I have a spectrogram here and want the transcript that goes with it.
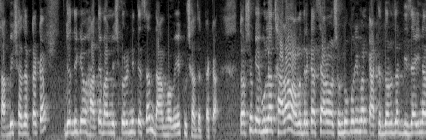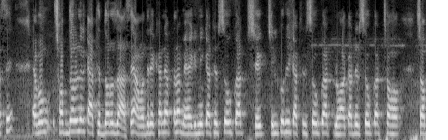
ছাব্বিশ হাজার টাকা। যদি কেউ হাতে বার্নিশ করে নিতে চান দাম হবে একুশ হাজার টাকা। দর্শক এগুলা ছাড়াও আমাদের কাছে আরও অসংখ্য পরিমাণ কাঠের দরজার ডিজাইন আছে এবং সব ধরনের কাঠের দরজা আছে। আমাদের এখানে আপনারা মেহাগিনি কাঠের চৌকাঠ শেখ চিলকুরি কাঠের চৌকাঠ লোহা কাঠের চৌকাঠ সহ সব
